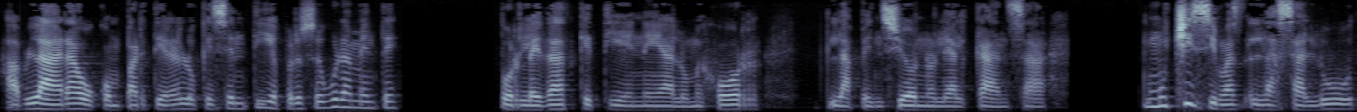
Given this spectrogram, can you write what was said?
hablara o compartiera lo que sentía, pero seguramente por la edad que tiene, a lo mejor la pensión no le alcanza, muchísimas, la salud,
